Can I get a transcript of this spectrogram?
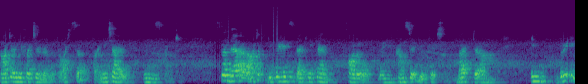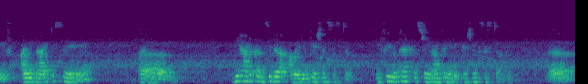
not only for children but also for any child in this country. So there are a lot of debates that we can follow when it comes to education. But um, in brief, I would like to say uh, we have to consider our education system. If you look at the Sri Lankan education system, uh,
